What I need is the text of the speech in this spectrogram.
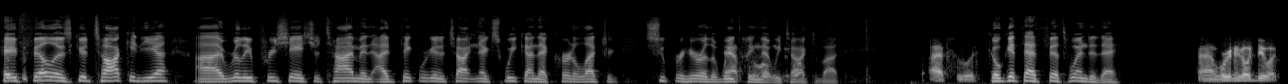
Hey, Phil, it's good talking to you. I really appreciate your time, and I think we're going to talk next week on that Kurt Electric Superhero of the Week thing that we Absolutely, talked about. Absolutely, Go get that fifth win today. uh, we're gonna go do it.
